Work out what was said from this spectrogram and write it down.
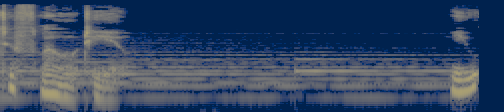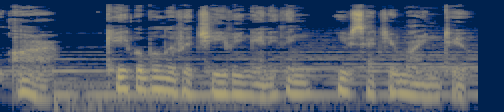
to flow to you. You are capable of achieving anything you set your mind to.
